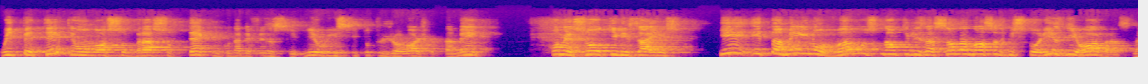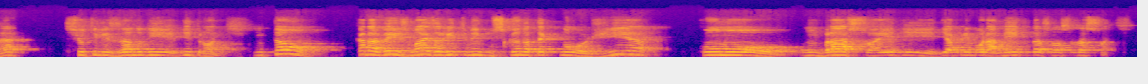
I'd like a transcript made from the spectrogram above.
O IPT, que é o nosso braço técnico da Defesa Civil, o Instituto Geológico também, começou a utilizar isso. E, e também inovamos na utilização das nossas vistorias de obras, né? se utilizando de, de drones. Então, cada vez mais a gente vem buscando a tecnologia como um braço aí de, de aprimoramento das nossas ações.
